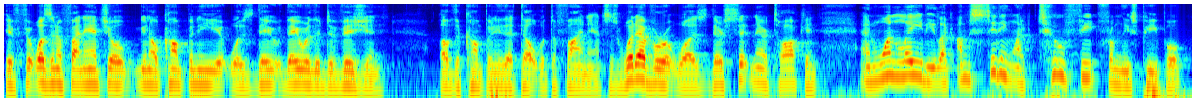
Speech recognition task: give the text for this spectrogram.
if it wasn't a financial, you know, company, it was they they were the division of the company that dealt with the finances. Whatever it was, they're sitting there talking. And one lady, like I'm sitting like two feet from these people,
